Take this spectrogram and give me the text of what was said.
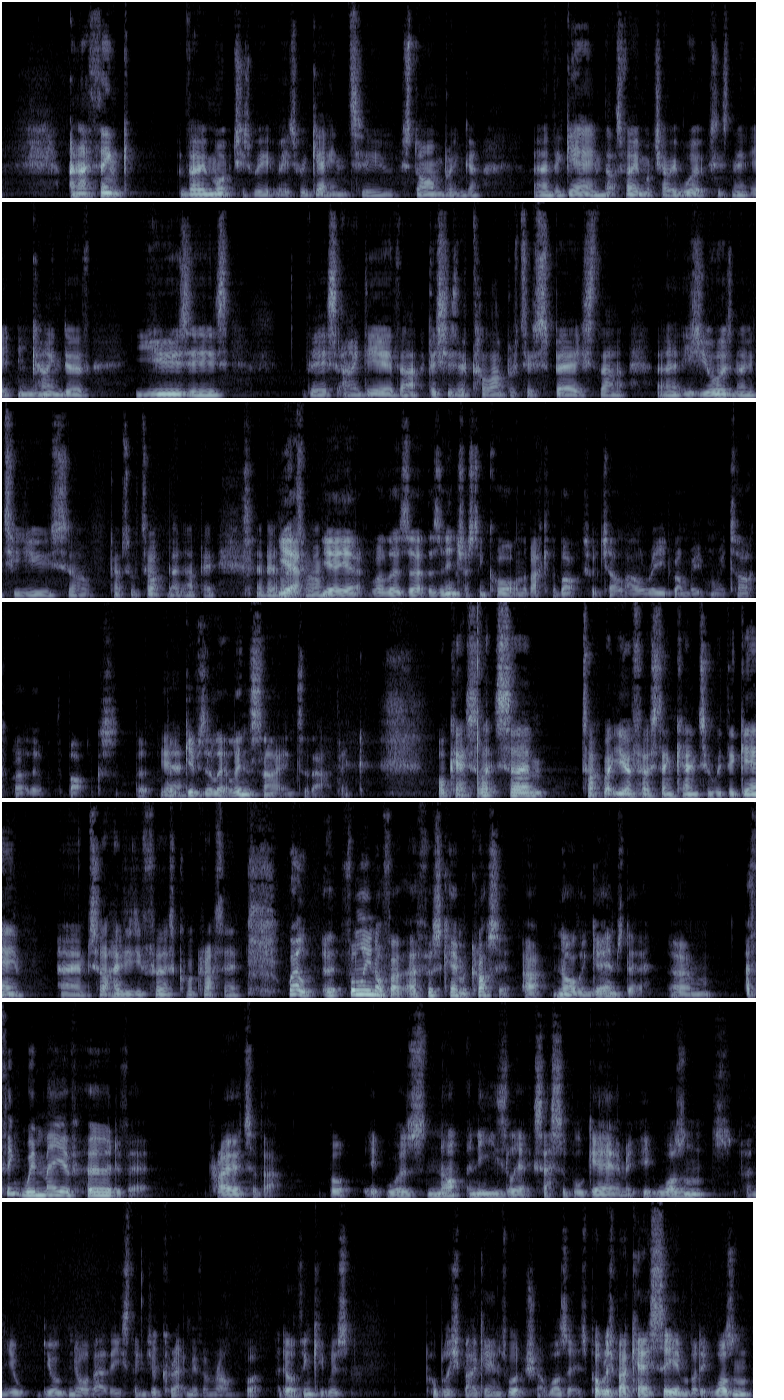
And I think very much as we as we get into Stormbringer, uh, the game, that's very much how it works, isn't it? It, it Mm. kind of uses this idea that this is a collaborative space that uh, is yours now to use. So perhaps we'll talk about that bit a bit Yeah, later on. yeah, yeah. Well, there's a, there's an interesting quote on the back of the box which I'll, I'll read when we when we talk about the, the box that, Yeah. that gives a little insight into that. I think. Okay, so let's um, talk about your first encounter with the game. Um, so how did you first come across it? Well, uh, funnily enough, I, I first came across it at Northern Games Day. Um, I think we may have heard of it prior to that, but it was not an easily accessible game. It, it wasn't, and you'll you'll know about these things. You'll correct me if I'm wrong, but I don't think it was published by Games Workshop, was it? It's published by KCM, but it wasn't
